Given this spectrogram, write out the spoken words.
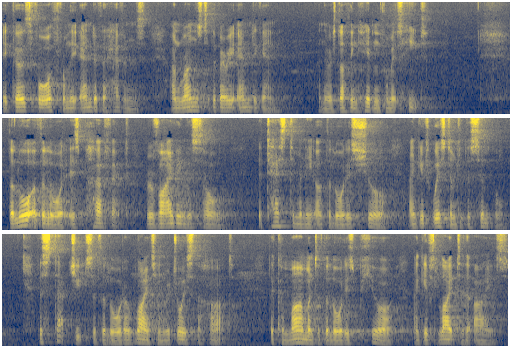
It goes forth from the end of the heavens, and runs to the very end again, and there is nothing hidden from its heat. The law of the Lord is perfect reviving the soul. The testimony of the Lord is sure and gives wisdom to the simple. The statutes of the Lord are right and rejoice the heart. The commandment of the Lord is pure and gives light to the eyes.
